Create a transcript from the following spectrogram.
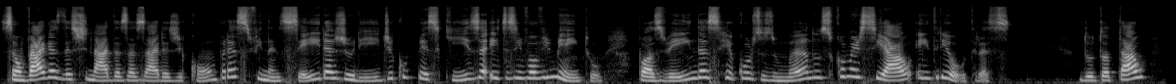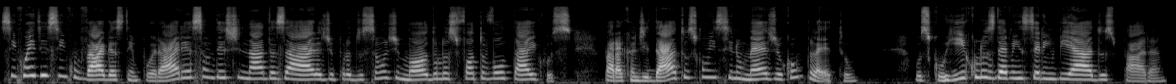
São vagas destinadas às áreas de compras, financeira, jurídico, pesquisa e desenvolvimento, pós-vendas, recursos humanos, comercial, entre outras. Do total, 55 vagas temporárias são destinadas à área de produção de módulos fotovoltaicos para candidatos com ensino médio completo. Os currículos devem ser enviados para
